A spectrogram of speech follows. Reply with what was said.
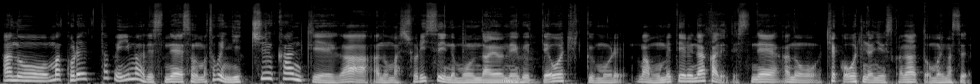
あのまあ、これ、多分今ですね、そのまあ、特に日中関係があの、まあ、処理水の問題をめぐって大きく漏れ、うん、まあ、揉めている中でですねあの、結構大きなニュースかなと思います。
